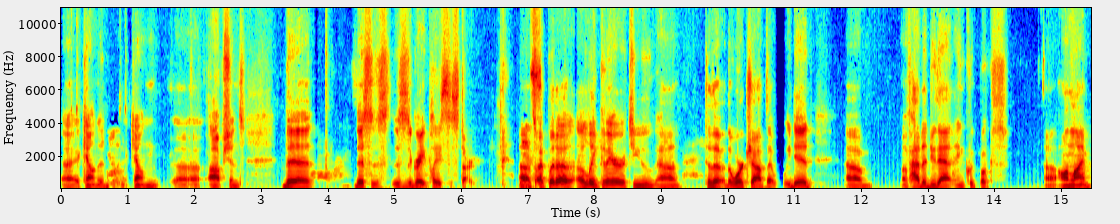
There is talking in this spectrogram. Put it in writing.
uh, accountant accountant uh, options, that this is this is a great place to start. Uh, Yes. so I put a, a link there to uh, to the the workshop that we did um, of how to do that in QuickBooks uh, online.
